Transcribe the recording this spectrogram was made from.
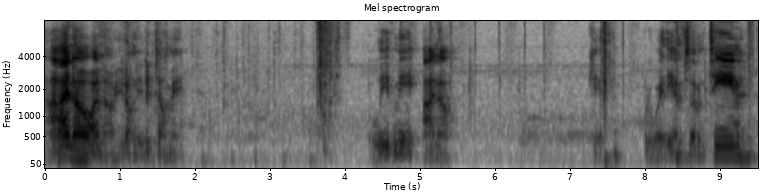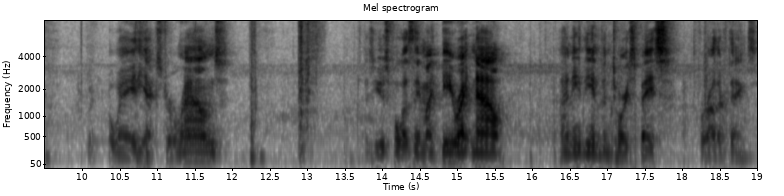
I know, I know. You don't need to tell me. Believe me, I know. Okay. Put away the M17. Away the extra rounds. As useful as they might be right now, I need the inventory space for other things.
